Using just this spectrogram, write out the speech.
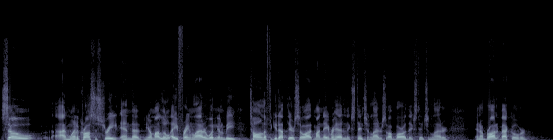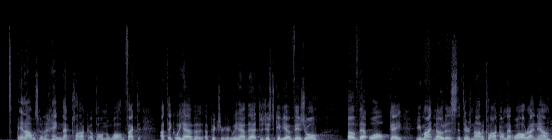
So I went across the street, and the, you know my little A-frame ladder wasn't going to be tall enough to get up there. So I, my neighbor had an extension ladder, so I borrowed the extension ladder, and I brought it back over, and I was going to hang that clock up on the wall. In fact, I think we have a, a picture here. Do we have that? To just give you a visual of that wall. Okay, you might notice that there's not a clock on that wall right now.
